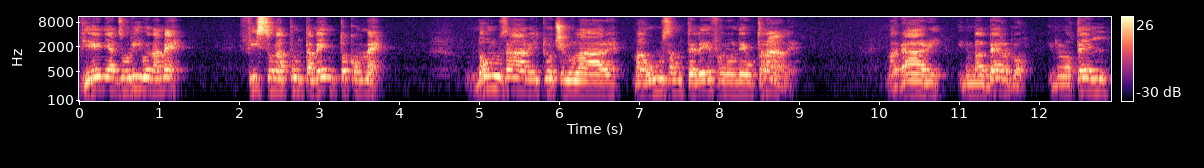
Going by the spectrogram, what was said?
Vieni a Zurigo da me, fissa un appuntamento con me. Non usare il tuo cellulare, ma usa un telefono neutrale, magari in un albergo, in un hotel,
